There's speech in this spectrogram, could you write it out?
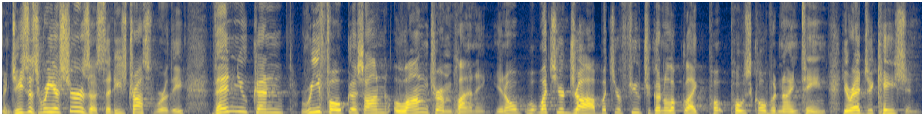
and Jesus reassures us that he's trustworthy, then you can refocus on long term planning. You know, what's your job? What's your future going to look like post COVID 19? Your education,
